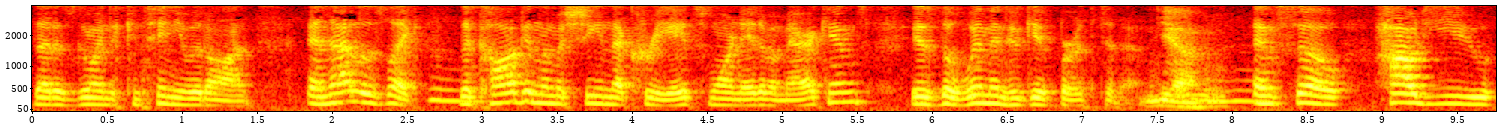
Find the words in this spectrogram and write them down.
that is going to continue it on? And that was like hmm. the cog in the machine that creates more Native Americans is the women who give birth to them. yeah, hmm. And so, how do you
